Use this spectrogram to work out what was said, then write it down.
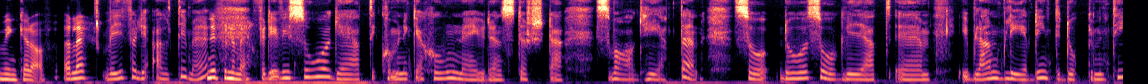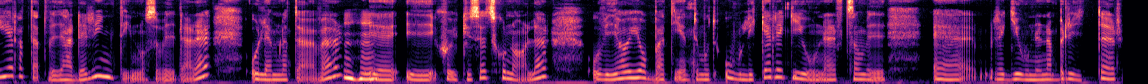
vinkar av, eller? Vi följer alltid med. Ni följer med. För det vi såg är att kommunikation är ju den största svagheten. Så då såg vi att eh, ibland blev det inte dokumenterat att vi hade ringt in och så vidare och lämnat över mm -hmm. eh, i sjukhusets journaler. Och vi har jobbat gentemot olika regioner eftersom vi eh, regionerna bryter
